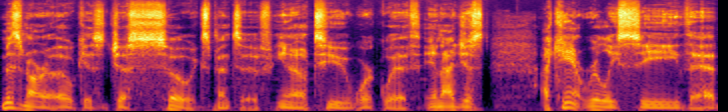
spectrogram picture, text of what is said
Mizunara oak is just so expensive, you know, to work with, and I just I can't really see that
